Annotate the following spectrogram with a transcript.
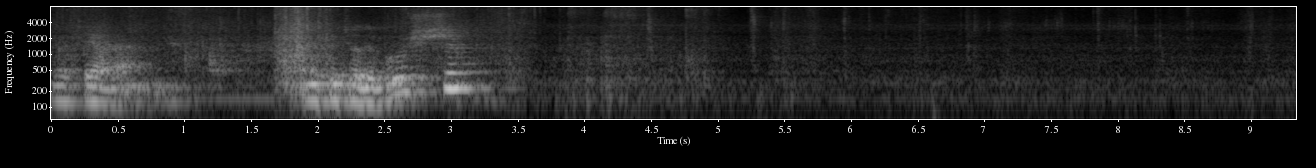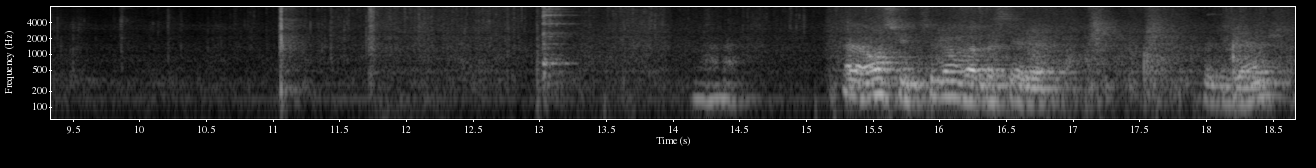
Je vais faire la, la de bouche. Voilà. Alors ensuite, là on va passer au visage.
